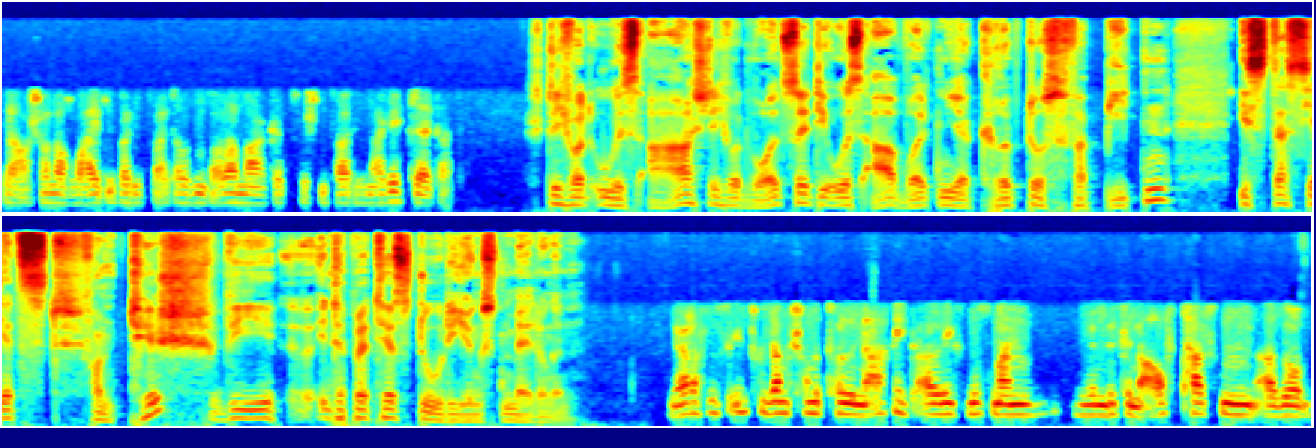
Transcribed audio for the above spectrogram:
ja schon noch weit über die 2000 Dollar Marke zwischenzeitlich mal geklettert. Stichwort USA, Stichwort Wall Street. Die USA wollten ja Kryptos verbieten. Ist das jetzt vom Tisch? Wie interpretierst du die jüngsten Meldungen? Ja, das ist insgesamt schon eine tolle Nachricht. Allerdings muss man hier ein bisschen aufpassen. Also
